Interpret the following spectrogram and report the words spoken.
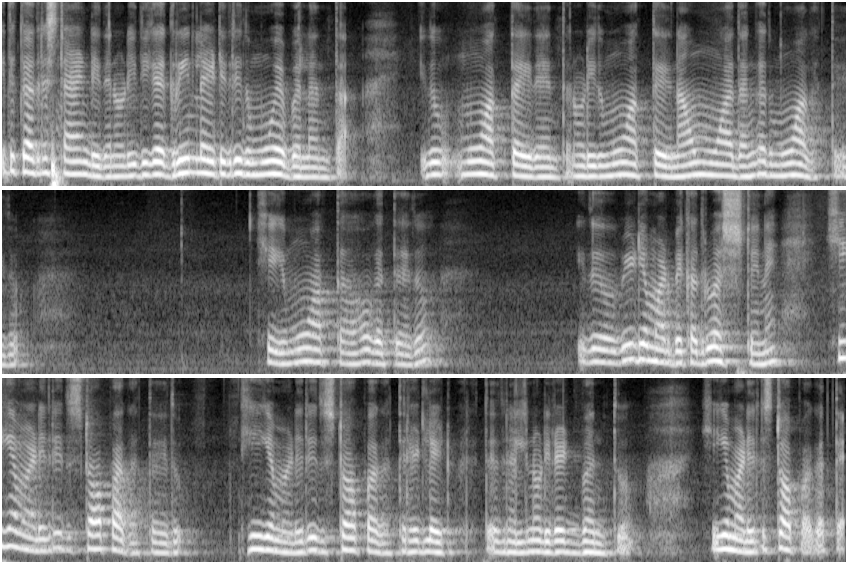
ಇದಕ್ಕಾದರೆ ಸ್ಟ್ಯಾಂಡ್ ಇದೆ ನೋಡಿ. ಇದೀಗ ಗ್ರೀನ್ ಲೈಟ್ ಇದ್ದರೆ ಇದು ಮೂವೇಬಲ್ ಅಂತ. ಇದು ಮೂವ್ ಆಗ್ತಾ ಇದೆ ಅಂತ ನೋಡಿ. ಇದು ಮೂವ್ ಆಗ್ತಾ ಇದೆ. ನಾವು ಮೂವ್ ಆದಂಗೆ ಅದು ಮೂವ್ ಆಗುತ್ತೆ ಇದು. ಹೀಗೆ ಮೂವ್ ಆಗ್ತಾ ಹೋಗುತ್ತೆ ಅದು. ಇದು ವಿಡಿಯೋ ಮಾಡಬೇಕಾದ್ರೂ ಅಷ್ಟೇ ಹೀಗೆ ಮಾಡಿದರೆ ಇದು ಸ್ಟಾಪ್ ಆಗುತ್ತೆ ಇದು. ಹೀಗೆ ಮಾಡಿದರೆ ಇದು ಸ್ಟಾಪ್ ಆಗುತ್ತೆ ರೆಡ್ ಲೈಟ್ ಬರುತ್ತೆ. ಅದರಲ್ಲಿ ನೋಡಿ ರೆಡ್ ಬಂತು. ಹೀಗೆ ಮಾಡಿದರೆ ಸ್ಟಾಪ್ ಆಗುತ್ತೆ.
